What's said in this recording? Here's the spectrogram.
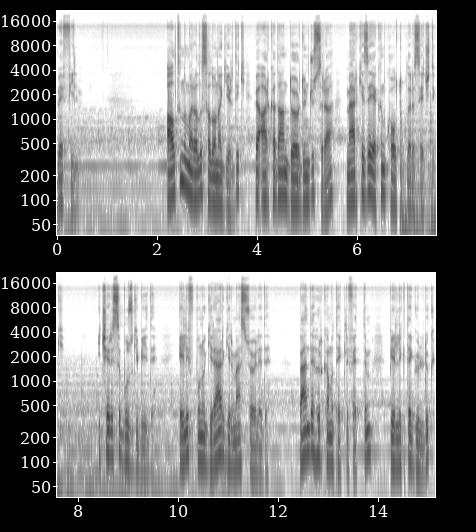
ve film. Altı numaralı salona girdik ve arkadan dördüncü sıra merkeze yakın koltukları seçtik. İçerisi buz gibiydi. Elif bunu girer girmez söyledi. Ben de hırkamı teklif ettim, birlikte güldük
